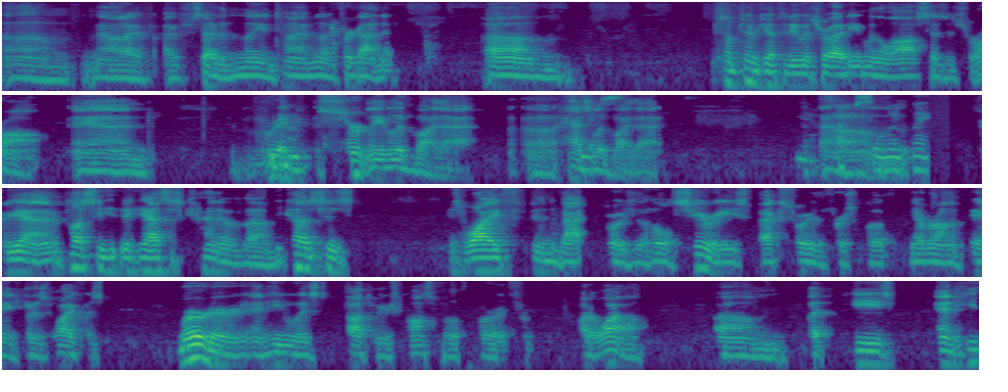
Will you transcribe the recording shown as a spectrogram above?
Um, now that I've I've said it a million times and I've forgotten it. Um, sometimes you have to do what's right, even when the law says it's wrong. And Rick certainly lived by that. Uh, has lived by that. Yeah, Um, absolutely. Yeah, and plus he, he has this kind of uh, because his his wife in the backstory of the whole series, backstory of the first book, never on the page, but his wife was murdered, and he was thought to be responsible for it for quite a while. Um, but he's and he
